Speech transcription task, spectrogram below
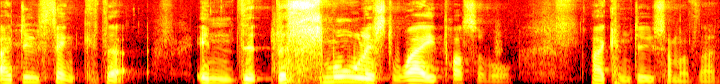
I do think that in the, the smallest way possible, I can do some of that.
